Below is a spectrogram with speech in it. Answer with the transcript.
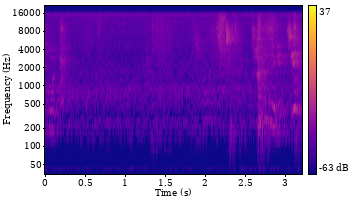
뭐 가도 되겠지?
